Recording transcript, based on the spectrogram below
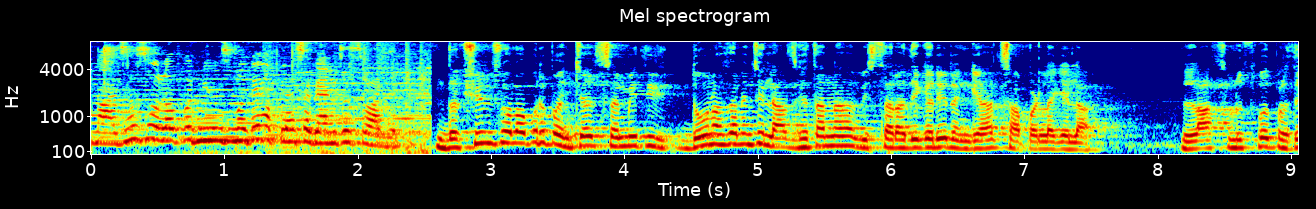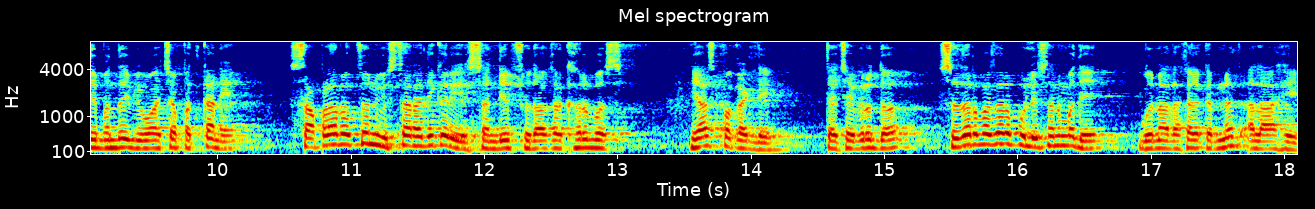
माझं सोलापूर न्यूजमध्ये आपल्या सगळ्यांचं स्वागत. दक्षिण सोलापूर पंचायत समिती दोन हजारांची लाच घेताना विस्तार अधिकारी रंगेहात सापडला गेला. लाचलुचपत प्रतिबंध विभागाच्या पथकाने सापळा रचून विस्तार अधिकारी संदीप सुधाकर खरबस यास पकडले. त्याच्याविरुद्ध सदर बाजार पोलिसांमध्ये गुन्हा दाखल करण्यात आला आहे.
